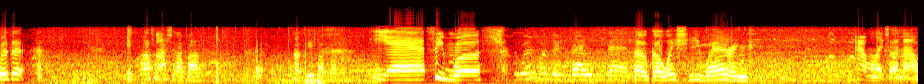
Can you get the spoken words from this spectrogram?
What is it? Well, that's not actually that bad. Not too bad, that one. Yeah, seen worse. The worst one's over there with the stairs. Oh god, what is she wearing? Ow, my legs hurt now.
